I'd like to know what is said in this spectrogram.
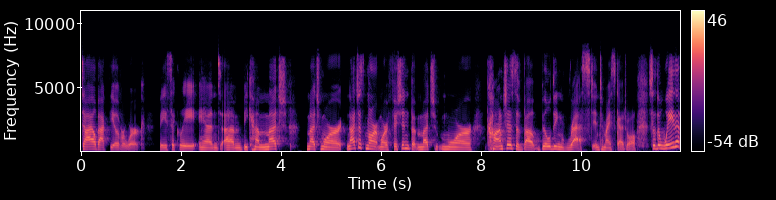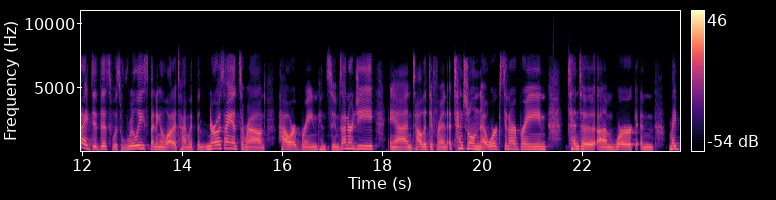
dial back the overwork basically and um, become much much more not just more more efficient but much more conscious about building rest into my schedule. So the way that i did this was really spending a lot of time with the neuroscience around how our brain consumes energy and how the different attentional networks in our brain tend to um, work. And my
